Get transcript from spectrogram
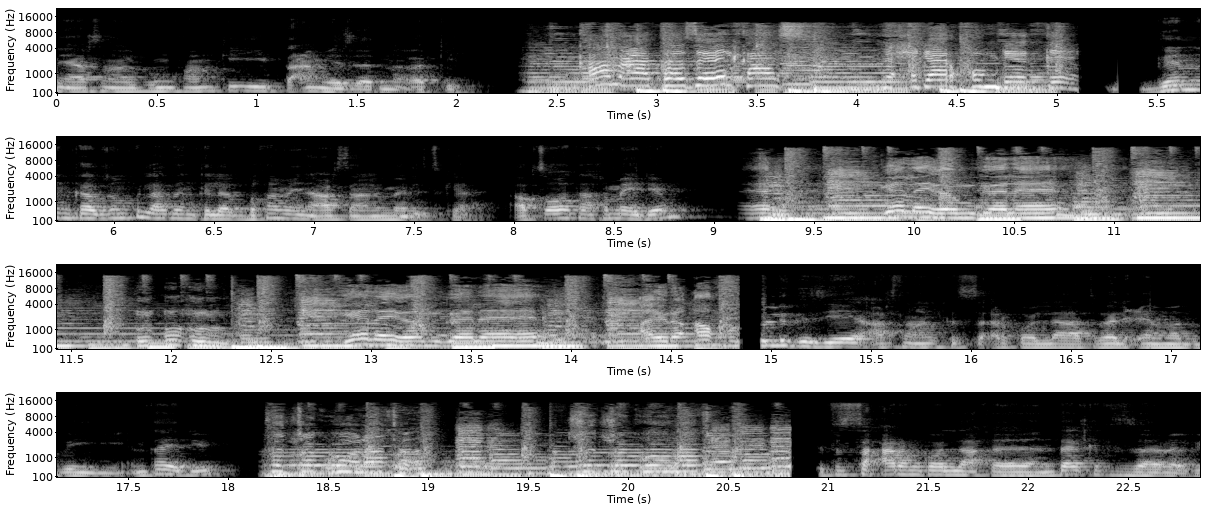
ናይ ኣርሰናል ብምዃንኪ ብጣዕሚ እየ ዘድንቐኪ ከምዓ ተዘይልካስ ምሕዳርኩም ደገ ግን ካብዞም ኩላተን ክለብ ብኸመይ ንኣርሰናል መሪፅክያ ኣብ ፀወታ ከመይ ድዮም ገለ ዮም ገለ ገለ ዮም ገለ ኣይረኣኹ ኩሉ ግዜ ኣርሰናል ክትስዕር ኮላ ትበልዕዮ መግቢ እንታይ ድዩ ክትሰዓር እንኮላ ኸ እንታይ ክትዛረቢ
